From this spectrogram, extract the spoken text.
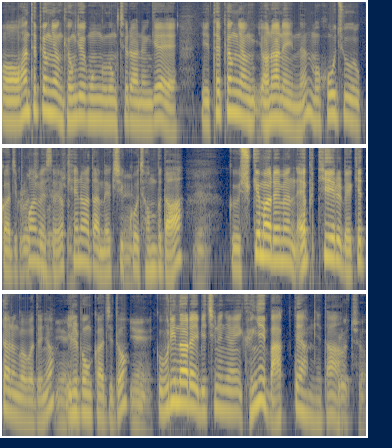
어, 환태평양 경제 공동체라는 게 이 태평양 연안에 있는 뭐 호주까지 그렇죠, 포함해서요. 그렇죠. 캐나다, 멕시코 예. 전부 다 예. 그 쉽게 말하면 FTA를 맺겠다는 거거든요. 예. 일본까지도. 예. 그 우리나라에 미치는 영향이 굉장히 막대합니다. 그렇죠.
